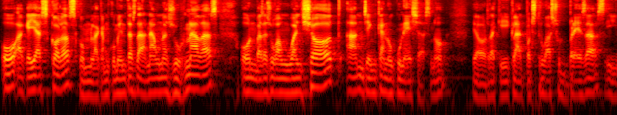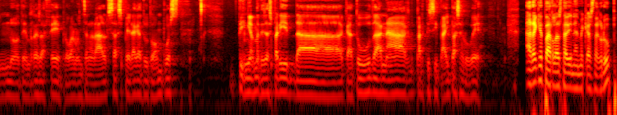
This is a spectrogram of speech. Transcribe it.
o aquelles coses com la que em comentes d'anar a unes jornades on vas a jugar un one shot amb gent que no coneixes, no? Llavors aquí, clar, et pots trobar sorpreses i no tens res a fer, però bueno, en general s'espera que tothom pues, tingui el mateix esperit de, que tu d'anar a participar i passar-ho bé. Ara que parles de dinàmiques de grup,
